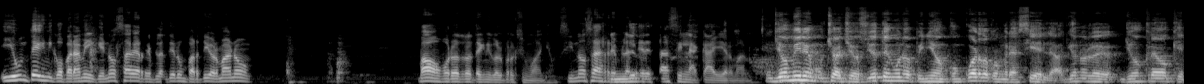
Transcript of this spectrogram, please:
Y un técnico para mí que no sabe replantear un partido, hermano, vamos por otro técnico el próximo año. Si no sabes replantear, estás en la calle, hermano. Yo, miren, muchachos, yo tengo una opinión, concuerdo con Graciela. Yo no le- yo creo que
